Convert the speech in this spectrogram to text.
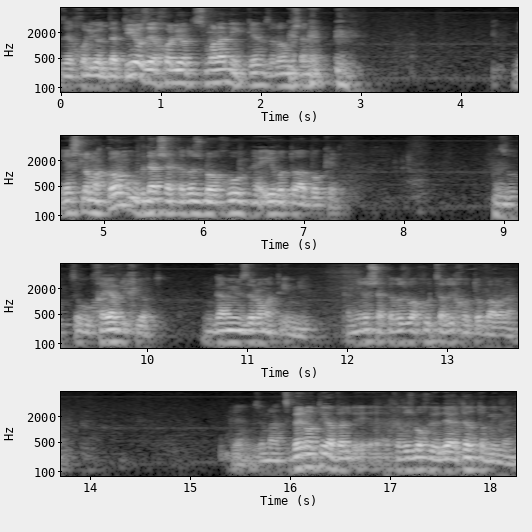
זה יכול להיות דתי או זה יכול להיות שמאלני, כן? זה לא משנה. יש לו מקום, עובדה שהקדוש ברוך הוא העיר אותו הבוקר. אז הוא, הוא חייב לחיות, גם אם זה לא מתאים לי. כנראה שהקדוש ברוך הוא צריך אותו בעולם. כן, זה מעצבן אותי, אבל הקדוש ברוך הוא יודע יותר טוב ממני.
